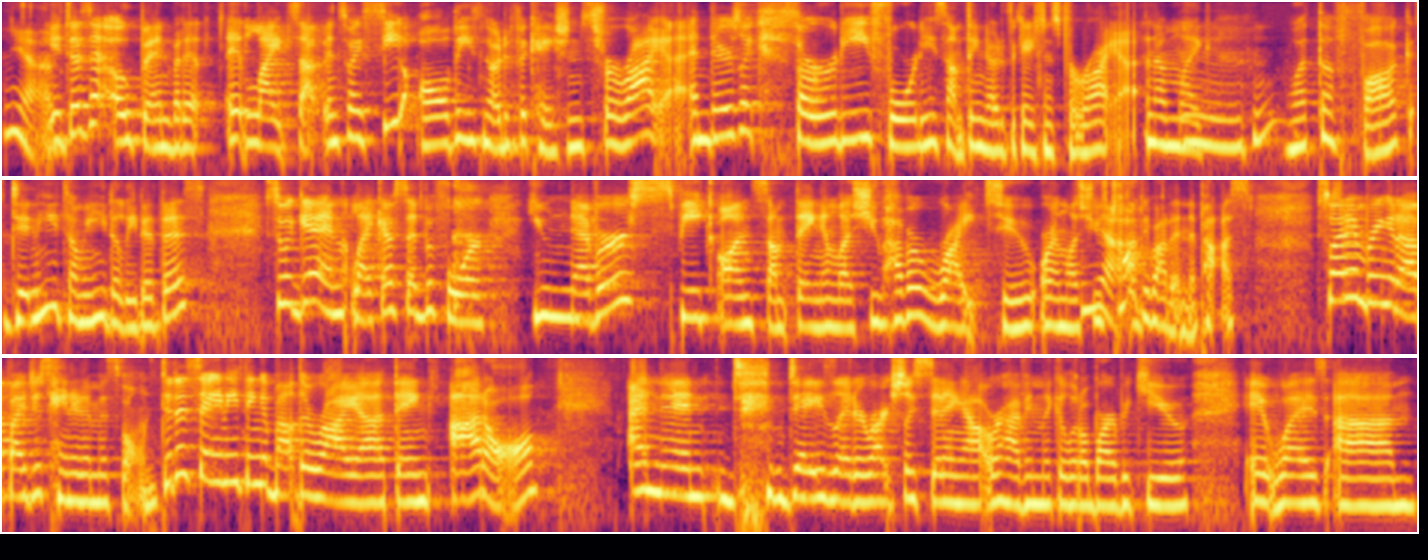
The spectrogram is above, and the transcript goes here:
Yeah. It doesn't open but it it lights up. And so I see all these notifications for Raya and there's like 30, 40 something notifications for Raya. And I'm like, what the fuck? Didn't he tell me he deleted this? So again, like I've said before, you never speak on something unless you have a right to or unless you've Yeah. talked about it in the past. So I didn't bring it up. I just handed him his phone. Didn't say anything about the Raya thing at all. And then days later, we're actually sitting out. We're having like a little barbecue. It was um,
